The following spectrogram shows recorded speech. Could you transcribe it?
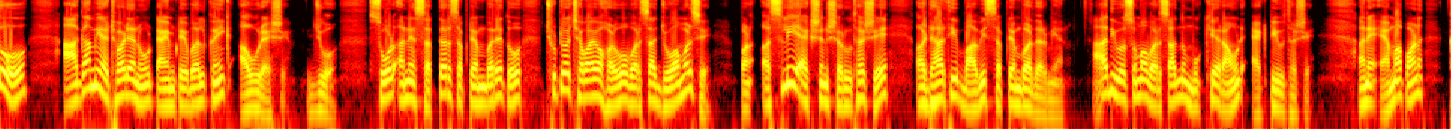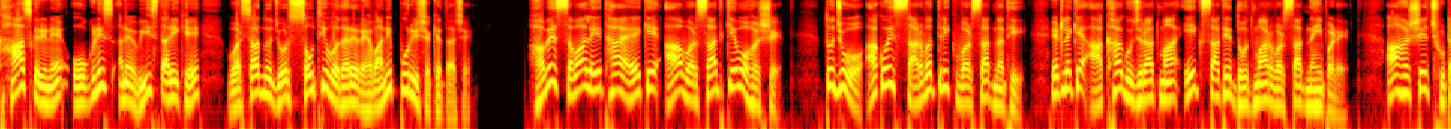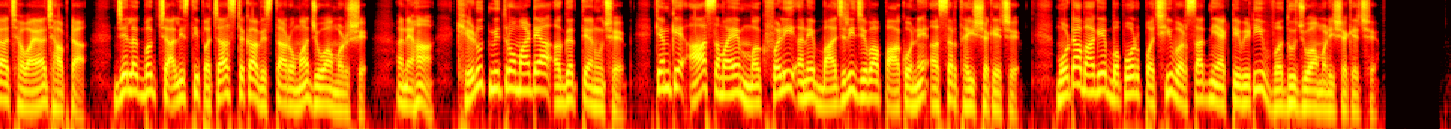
તો, આગામી અઠવાડિયાનું ટાઈમટેબલ કંઈક આવું રહેશે. જુઓ, સોળ અને સત્તર સપ્ટેમ્બરે તો છૂટો છવાયો હળવો વરસાદ જોવા મળશે, પણ અસલી એક્શન શરૂ થશે અઢારથી બાવીસ સપ્ટેમ્બર દરમિયાન. આ દિવસોમાં વરસાદનું મુખ્ય રાઉન્ડ એક્ટિવ થશે. અને એમાં પણ ખાસ કરીને ઓગણીસ અને વીસ તારીખે વરસાદનું જોર સૌથી વધારે રહેવાની પૂરી શક્યતા છે. હવે સવાલ એ થાય કે આ વરસાદ કેવો હશે? તો જુઓ, આ કોઈ સાર્વત્રિક વરસાદ નથી, એટલે કે આખા ગુજરાતમાં એક સાથે ધોધમાર વરસાદ નહીં પડે. આ હશે છૂટાછવાયા ઝાપટા, જે લગભગ ચાલીસથી પચાસ ટકા વિસ્તારોમાં જોવા મળશે. અને હા, ખેડૂત મિત્રો માટે આ અગત્યનું છે, કેમ કે આ સમયે મગફળી અને બાજરી જેવા પાકોને અસર થઈ શકે છે. મોટાભાગે બપોર પછી વરસાદની એક્ટિવિટી વધુ જોવા મળી શકે છે.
